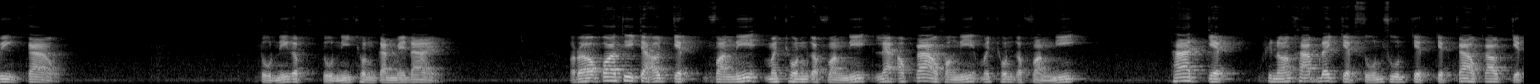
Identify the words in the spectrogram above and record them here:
วิ่งเก้าสูตรนี้กับสูตรนี้ชนกันไม่ได้ เราก็ที่จะเอาเจ็ดฝั่งนี้มาชนกับฝั่งนี้ และเอาเก้าฝั่งนี้มาชนกับฝั่งนี้ ถ้าเจ็ดพี่น้องครับได้เจ็ดศูนย์ศูนย์เจ็ดเจ็ดเก้าเก้าเจ็ด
